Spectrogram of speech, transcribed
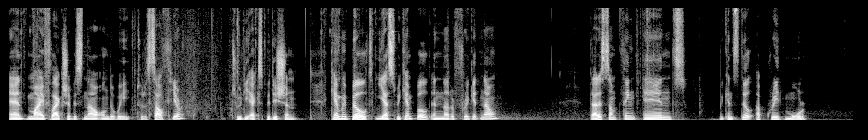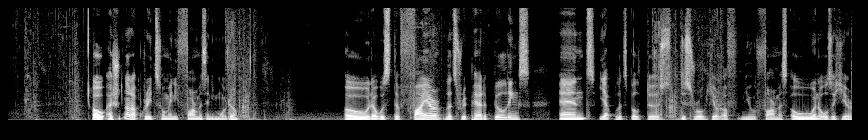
And my flagship is now on the way to the south here, to the expedition. Can we build? Yes, we can build another frigate now. That is something, and we can still upgrade more. Oh, I should not upgrade so many farmers anymore though. Oh, that was the fire. Let's repair the buildings. And yep, let's build this, this row here of new farmers. Oh, and also here.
